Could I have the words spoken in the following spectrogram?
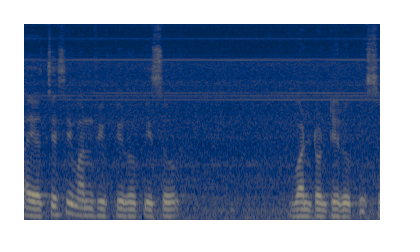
అవి వచ్చేసి one fifty rupees one twenty rupees.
